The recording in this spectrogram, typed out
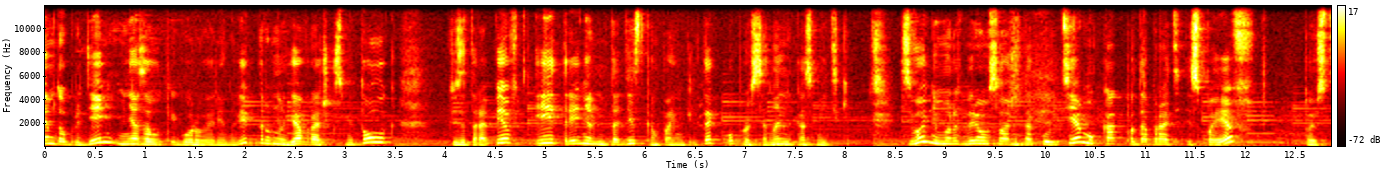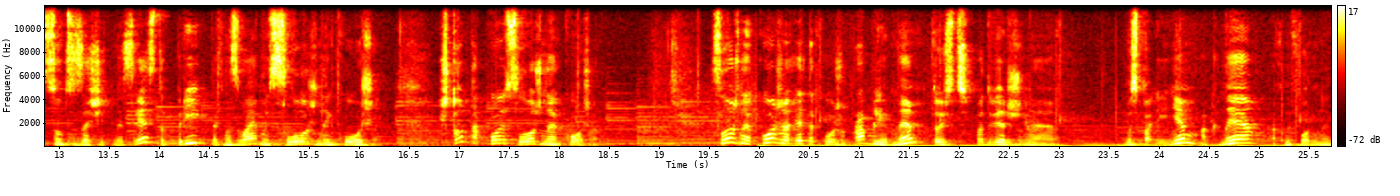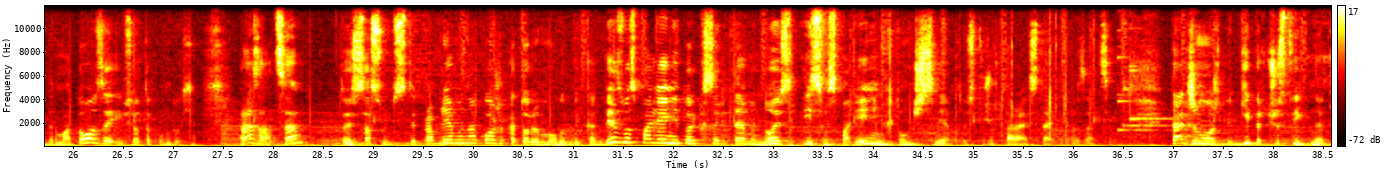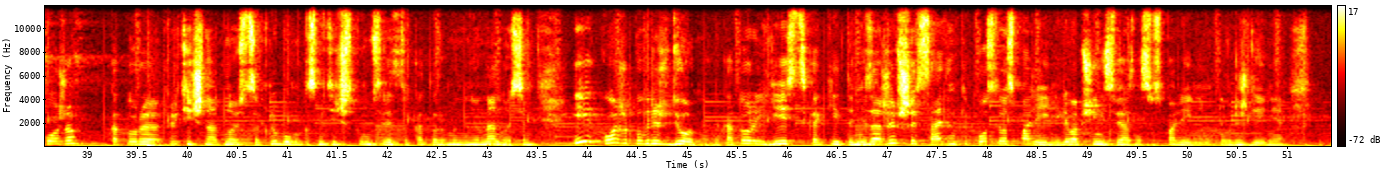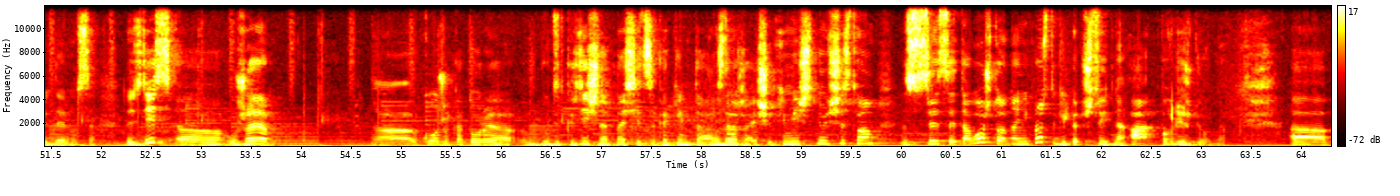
Всем добрый день, меня зовут Егорова Ирина Викторовна, я врач-косметолог, физиотерапевт и тренер-методист компании Гильтек по профессиональной косметике. Сегодня мы разберем с вами такую тему, как подобрать SPF, то есть солнцезащитное средство при так называемой сложной коже. Что такое сложная кожа? Сложная кожа – это кожа проблемная, то есть подверженная воспалением, акне, акнеформные дерматозы и все в таком духе. Розация то есть сосудистые проблемы на коже, которые могут быть как без воспалений, только с эритемой, но и с, и с воспалениями в том числе, то есть уже вторая стадия розации. Также может быть гиперчувствительная кожа, которая критично относится к любому косметическому средству, которое мы на нее наносим, и кожа поврежденная, на которой есть какие-то незажившие ссадинки после воспаления или вообще не связанные с воспалением повреждения эпидермиса. То есть здесь э, уже кожа, которая будет критично относиться к каким-то раздражающим химическим веществам вследствие того, что она не просто гиперчувствительная, а поврежденная. Э,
